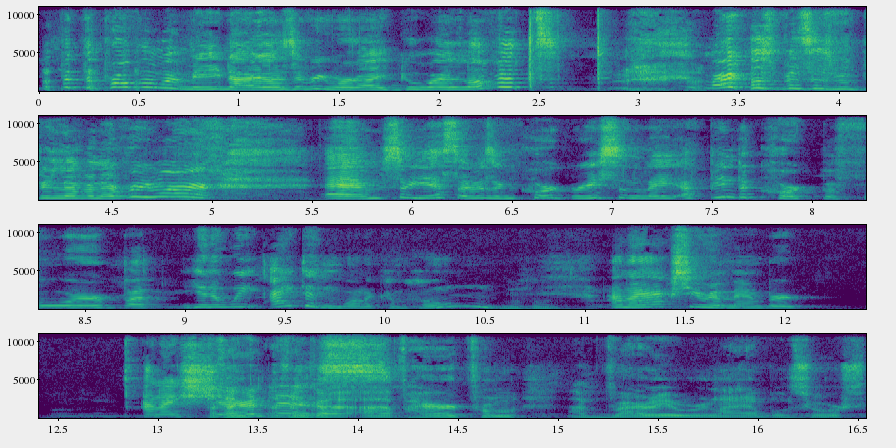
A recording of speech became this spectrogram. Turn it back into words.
but the problem with me, Niall, is everywhere I go, I love it. My husband says we'd be living everywhere. Um, so yes, I was in Cork recently. I've been to Cork before, but you know, we I didn't want to come home, and I actually remember, and I I shared think, I think this. I, I've heard from a very reliable source,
